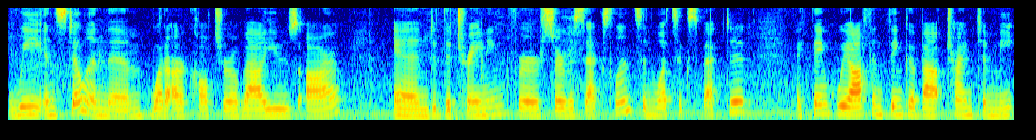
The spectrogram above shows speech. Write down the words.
we instill in them what our cultural values are and the training for service excellence and what's expected. I think we often think about trying to meet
